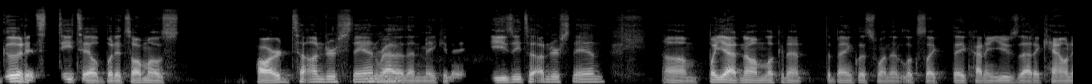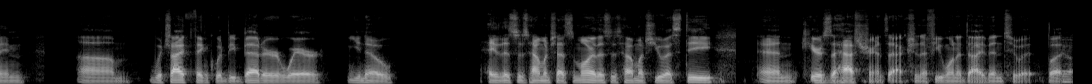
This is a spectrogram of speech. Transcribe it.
good. It's detailed, but it's almost hard to understand mm-hmm. rather than making it easy to understand. Um, but yeah, no, I'm looking at the bankless one. It looks like they kind of use that accounting, um, which I think would be better. Where you know, hey, this is how much SMR, this is how much USD, and here's the hash transaction if you want to dive into it. But Yeah.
